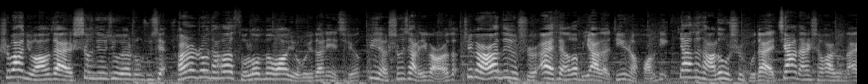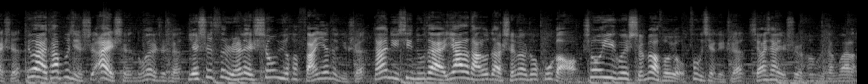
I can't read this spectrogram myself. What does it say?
施巴女王在圣经旧约中出现，传说中她和所罗门王有过一段恋情，并且生下了一个儿子。这个儿子就是埃塞俄比亚的第一任皇帝。亚瑟塔路是古代迦南神话中的爱神，另外她不仅是爱神、农业之神，也是赐人类生育和繁衍的女神。男女信徒在亚瑟塔路的神庙中胡搞，收益归神庙所有，奉献给神。想想也是很毁三观了。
